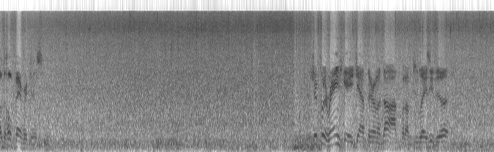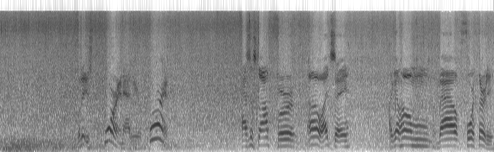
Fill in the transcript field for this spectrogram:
adult beverages. Should put a rain gauge out there on the dock, but I'm too lazy to do it. But it is pouring out here, pouring. Hasn't stopped for, oh, I'd say, I got home about 4.30.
